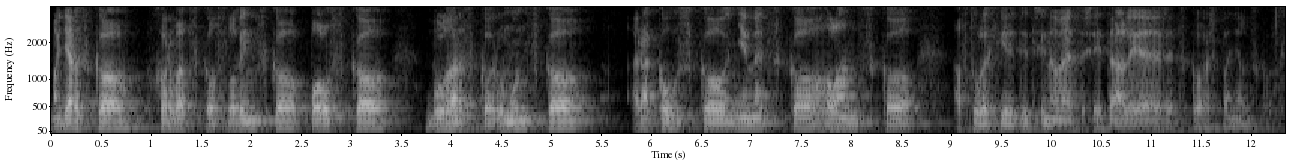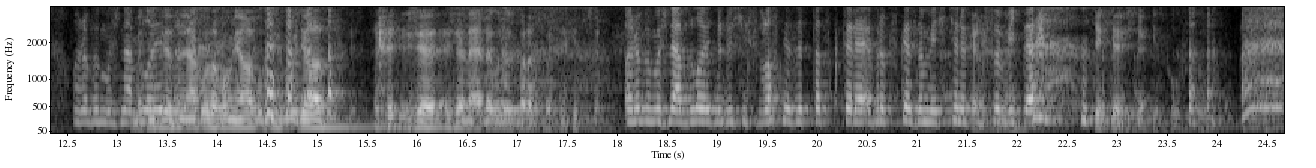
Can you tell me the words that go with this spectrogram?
Maďarsko, Chorvatsko, Slovinsko, Polsko, Bulharsko, Rumunsko Rakousko, Německo, Holandsko a v tuhle chvíli ty tři nové, což je Itálie, Řecko a Španělsko. Ono by možná bylo Myslím si, že jsem nějakou zapomněla, když budu dělat, že, že ne, tak budu vypadat strašně chytře. Ono by možná bylo jednodušší se vlastně zeptat, které evropské země ještě nepůsobíte. Jasně. Těch je ještě jaký spoustu.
